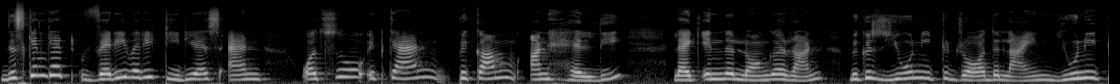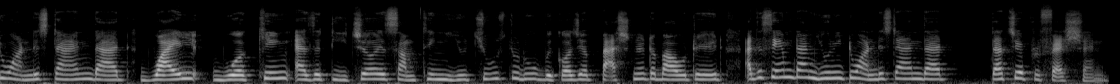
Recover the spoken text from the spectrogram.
this can get very, very tedious and also it can become unhealthy like in the longer run because you need to draw the line. You need to understand that while working as a teacher is something you choose to do because you're passionate about it at the same time you need to understand that that's your profession.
